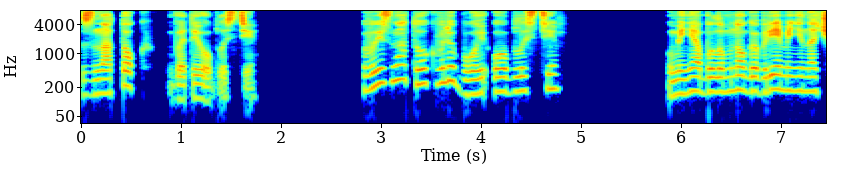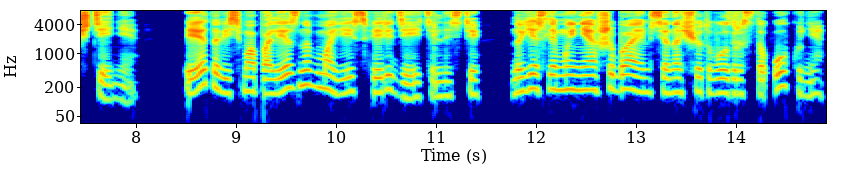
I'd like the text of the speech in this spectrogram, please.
«Знаток в этой области». «Вы знаток в любой области». «У меня было много времени на чтение, и это весьма полезно в моей сфере деятельности. Но если мы не ошибаемся насчет возраста окуня,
